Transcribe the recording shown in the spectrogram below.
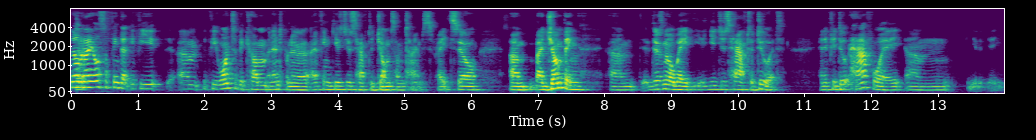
no, they're... but I also think that if you um, if you want to become an entrepreneur, I think you just have to jump sometimes, right? So um, by jumping, um, there's no way. You just have to do it. And if you do it halfway, um, you,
